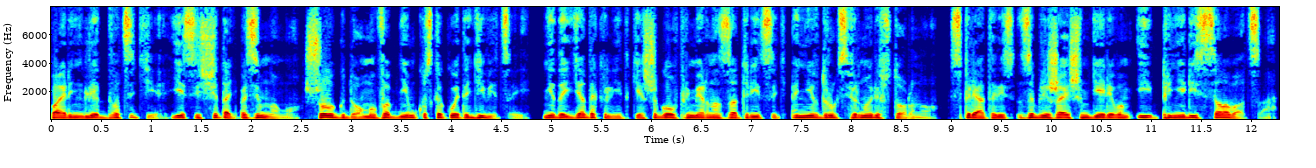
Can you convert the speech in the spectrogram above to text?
Парень лет двадцати, если считать по-земному, шел к дому в обнимку с какой-то девицей. Не дойдя до калитки, шагов примерно за тридцать, они вдруг свернули в сторону, спрятались за ближайшим деревом и принялись целоваться.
